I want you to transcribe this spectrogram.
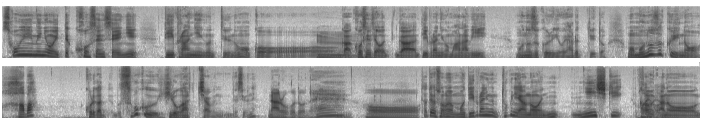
そういう意味において高先生にディープラーニングっていうのをこう、うんが高先生がディープラーニングを学びものづくりをやるっていうともうものづくりの幅これがすごく広がっちゃうんですよね。なるほどね。おー例えばそのもうディープラーニング特にあのに認識、はいはい。あの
